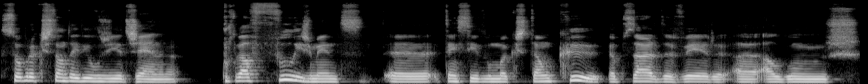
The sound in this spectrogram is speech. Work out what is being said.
sobre a questão da ideologia de género, Portugal, felizmente, uh, tem sido uma questão que, apesar de haver uh, alguns,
